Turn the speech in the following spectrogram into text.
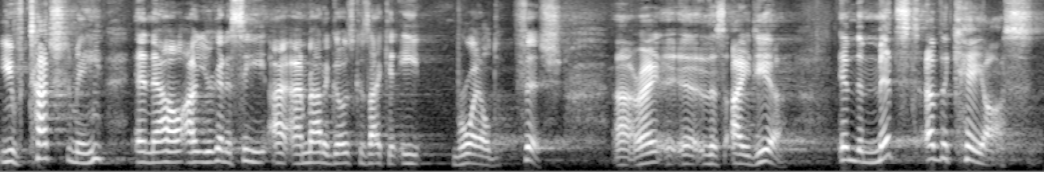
you've touched me, and now uh, you're going to see I, am not a ghost because I can eat broiled fish, uh, right? Uh, this idea. In the midst of the chaos,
